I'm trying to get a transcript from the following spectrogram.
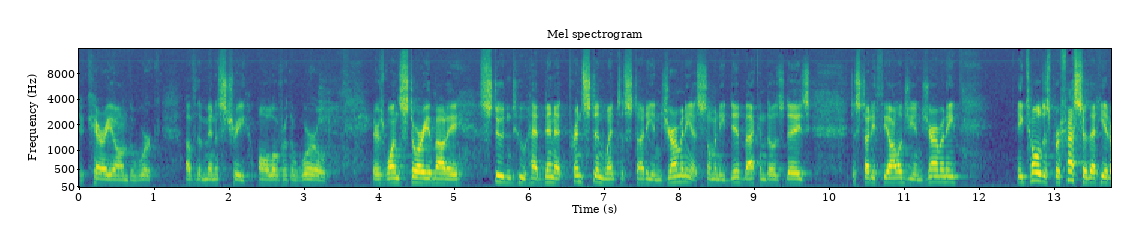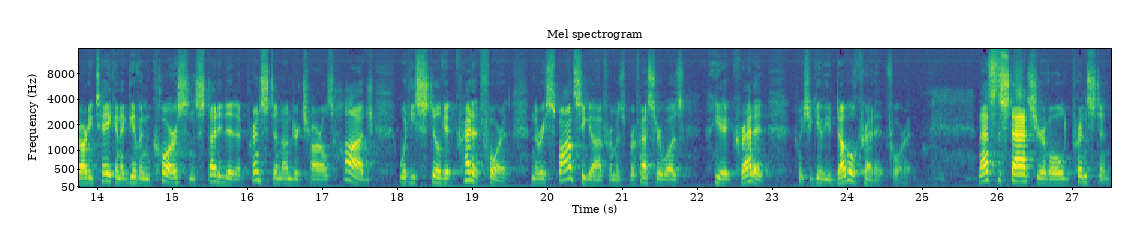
to carry on the work of the ministry all over the world. There's one story about a student who had been at Princeton, went to study in Germany, as so many did back in those days, to study theology in Germany. He told his professor that he had already taken a given course and studied it at Princeton under Charles Hodge. Would he still get credit for it? And the response he got from his professor was, You get credit, we should give you double credit for it. And that's the stature of old Princeton.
